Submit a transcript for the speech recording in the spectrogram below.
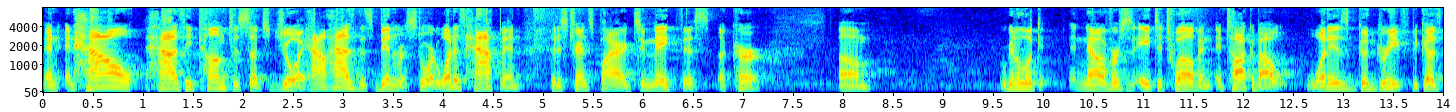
And, and how has he come to such joy? How has this been restored? What has happened that has transpired to make this occur? Um, we're going to look now at verses 8 to 12 and, and talk about what is good grief. Because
